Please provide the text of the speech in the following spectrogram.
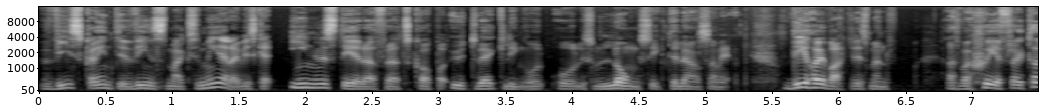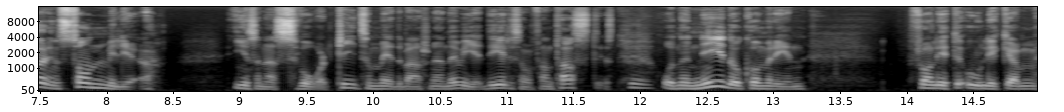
vi ska inte vinstmaximera, vi ska investera för att skapa utveckling och, och liksom långsiktig lönsamhet. Det har ju varit liksom en, att vara chefredaktör i en sån miljö i en sån här svår tid som mediebranschen ändå är, det är liksom fantastiskt. Mm. Och när ni då kommer in från lite olika,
